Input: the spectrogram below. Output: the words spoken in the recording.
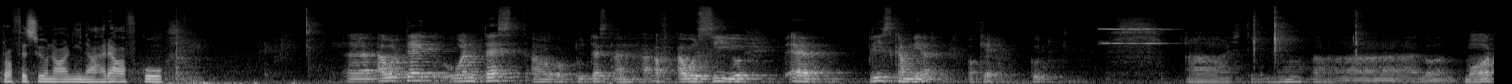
profesionální nahrávku. Uh, I will take one test or two tests and I will see you. Uh, please come near. Okay, good. Uh, still no. Uh, no, more.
